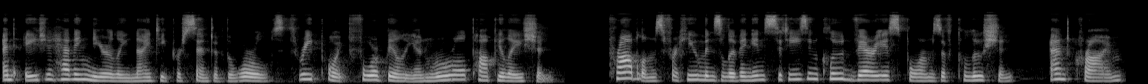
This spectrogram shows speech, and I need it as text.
and Asia having nearly 90% of the world's 3.4 billion rural population. Problems for humans living in cities include various forms of pollution and crime,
